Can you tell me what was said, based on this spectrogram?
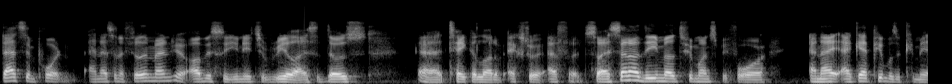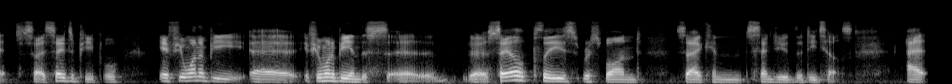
that's important. And as an affiliate manager, obviously you need to realize that those uh, take a lot of extra effort. So I sent out the email two months before, and I, I get people to commit. So I say to people, if you want to be uh, if you want to be in this uh, uh, sale, please respond so I can send you the details. At,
